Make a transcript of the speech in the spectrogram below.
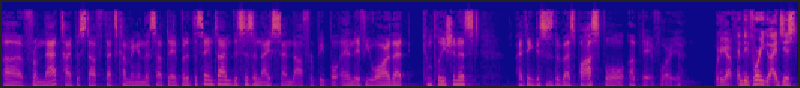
uh, from that type of stuff that's coming in this update. But at the same time, this is a nice send off for people, and if you are that completionist, I think this is the best possible update for you. What do you got? For And before you go, I just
